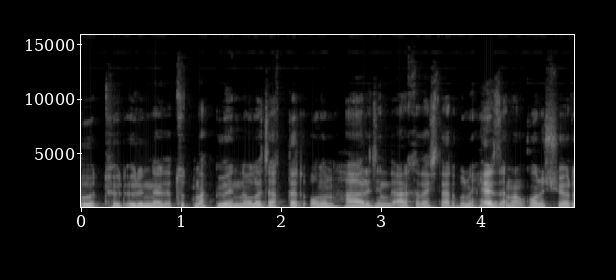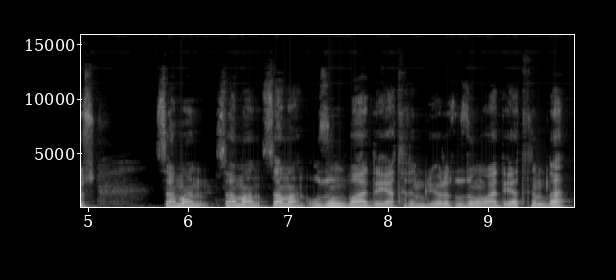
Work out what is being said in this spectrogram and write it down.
bu tür ürünlerde tutmak güvenli olacaktır. Onun haricinde arkadaşlar bunu her zaman konuşuyoruz. Zaman, zaman, zaman uzun vade yatırım diyoruz. Uzun vade yatırımda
